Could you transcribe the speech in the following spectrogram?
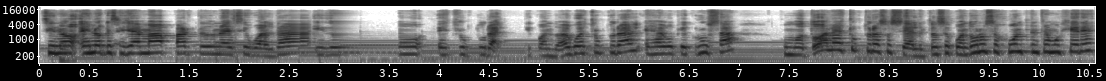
sino es lo que se llama parte de una desigualdad y de estructural. Y cuando algo es estructural es algo que cruza como todas las estructuras sociales. Entonces, cuando uno se junta entre mujeres,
